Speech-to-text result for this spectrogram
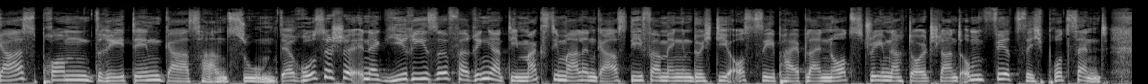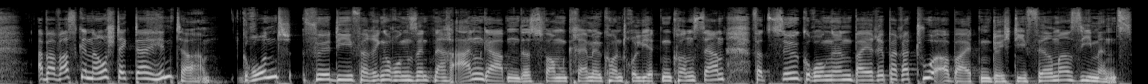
Gazprom dreht den Gashahn zu. Der russische Energieriese verringert die maximalen Gasliefermengen durch die Ostsee-Pipeline Nord Stream nach Deutschland um 40 Prozent. Aber was genau steckt dahinter? Grund für die Verringerung sind nach Angaben des vom Kreml kontrollierten Konzern Verzögerungen bei Reparaturarbeiten durch die Firma Siemens.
